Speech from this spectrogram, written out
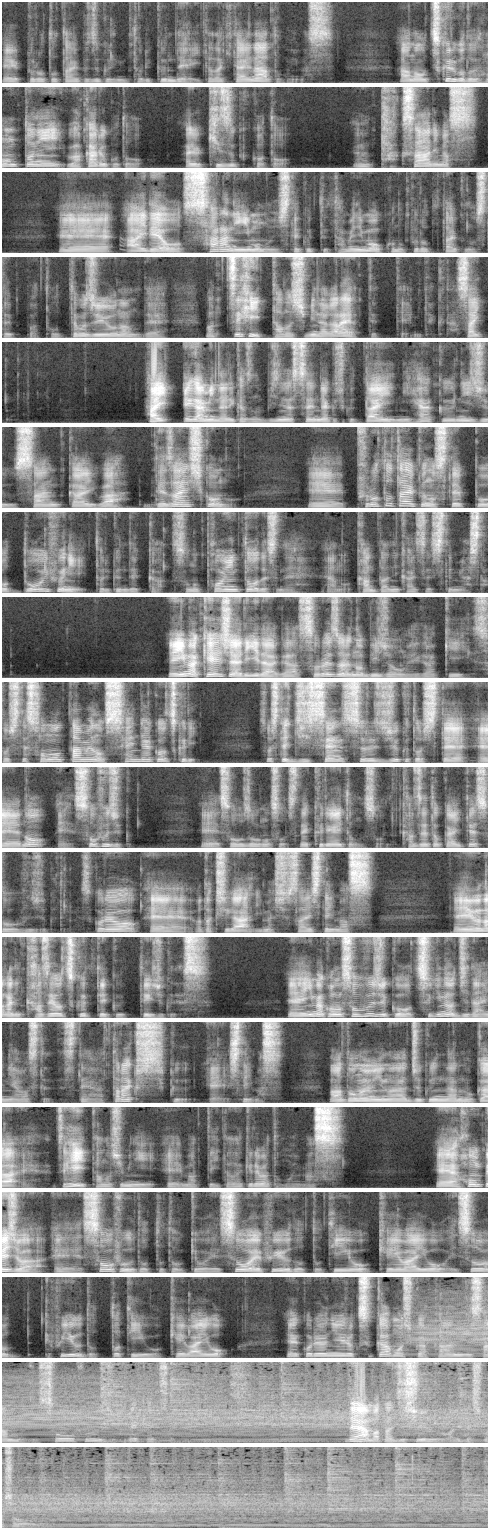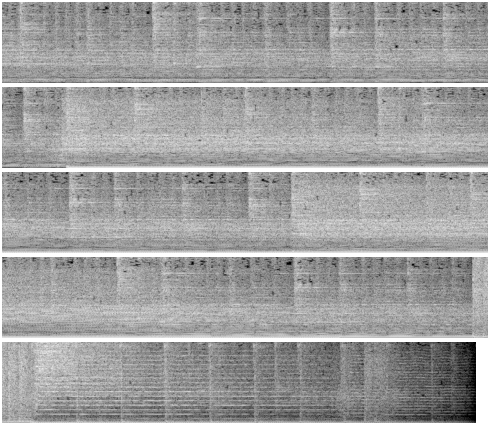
え、プロトタイプ作りに取り組んでいただきたいなと思いますあの作ることで本当に分かることあるいは気づくこと、うん、たくさんありますえー、アイデアをさらにいいものにしていくっていうためにもこのプロトタイプのステップはとっても重要なので、まあ、ぜひ楽しみながらやっていってみてください。はい。江上成和のビジネス戦略塾第223回はデザイン思考の、えー、プロトタイプのステップをどういうふうに取り組んでいくか、そのポイントをですね、あの簡単に解説してみました。今経営者やリーダーがそれぞれのビジョンを描きそしてそのための戦略を作りそして実践する塾としての送付塾創造の層ですね。クリエイトの層に。風と書いて送付塾と言います。これを私が今主催しています。世の中に風を作っていくっていう塾です。今この送付塾を次の時代に合わせてですね新しくしています。まあ、どのような塾になるのか、えー、ぜひ楽しみに、えー、待っていただければと思います。えー、ホームページは、えー、sofu.tokyo sofu.to kyo sofu.to kyo え、これを入力するかもしくは漢字3文字送風塾で検索できます。ではまた次週お会いいたしましょう。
